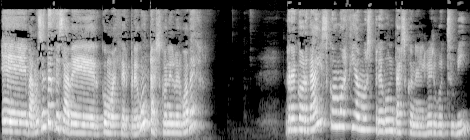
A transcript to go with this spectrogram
Eh, vamos entonces a ver cómo hacer preguntas con el verbo haber. ¿Recordáis cómo hacíamos preguntas con el verbo to be?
